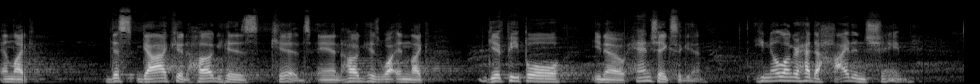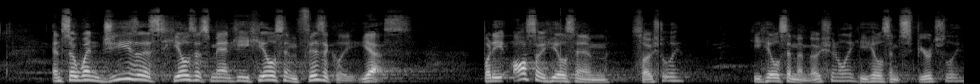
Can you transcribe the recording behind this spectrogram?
And like this guy could hug his kids and hug his wife and like give people, you know, handshakes again. He no longer had to hide in shame. And so when Jesus heals this man, he heals him physically, yes but he also heals him socially, he heals him emotionally, he heals him spiritually.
